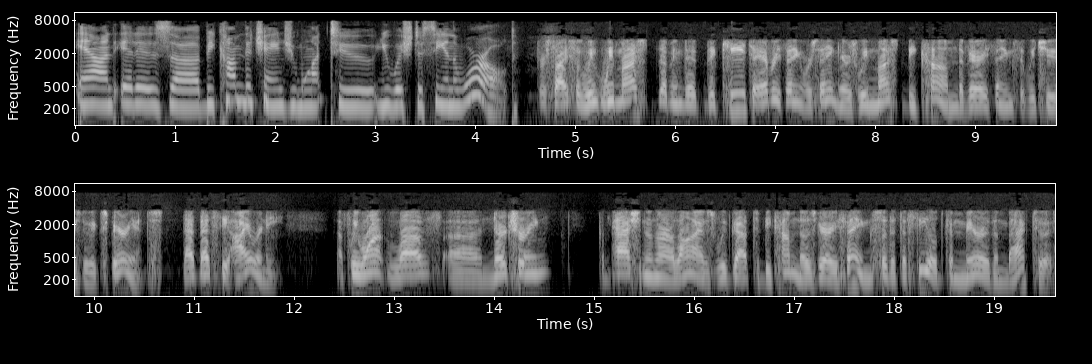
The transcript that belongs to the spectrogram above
and it is uh, become the change you want to you wish to see in the world. Precisely. We, we must, I mean, the, the key to everything we're saying here is we must become the very things that we choose to experience. That, that's the irony. If we want love, uh, nurturing, compassion in our lives, we've got to become those very things so that the field can mirror them back to us.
